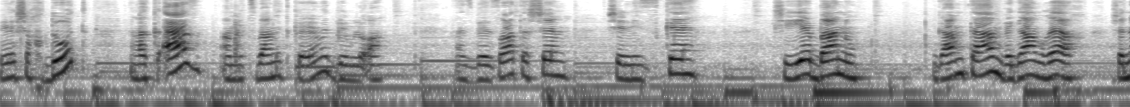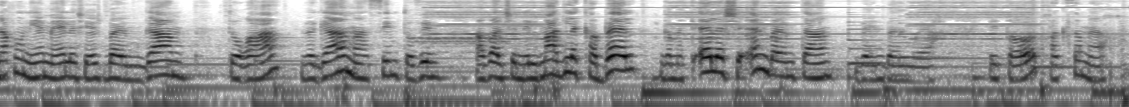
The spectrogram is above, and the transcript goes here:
ויש אחדות, רק אז המצווה מתקיימת במלואה. אז בעזרת השם, שנזכה, שיהיה בנו גם טעם וגם ריח, שאנחנו נהיה מאלה שיש בהם גם תורה וגם מעשים טובים, אבל שנלמד לקבל גם את אלה שאין בהם טעם ואין בהם ריח. להתראות, חג שמח.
